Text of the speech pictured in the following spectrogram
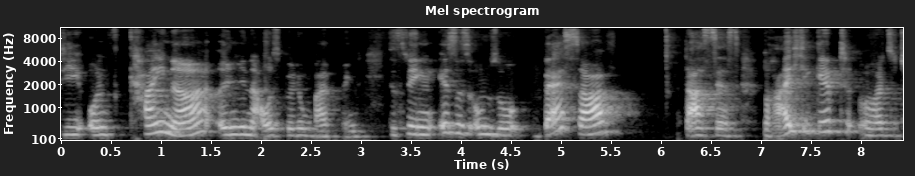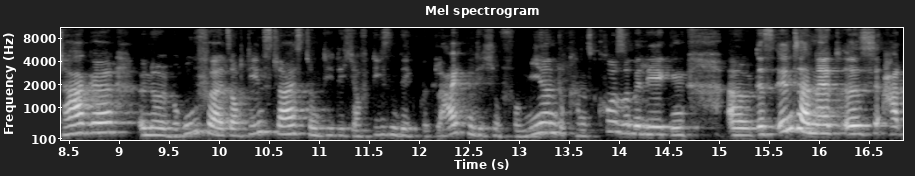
die uns keiner irgendwie eine Ausbildung beibringt. Deswegen ist es umso besser, dass es Bereiche gibt heutzutage, neue Berufe als auch Dienstleistungen, die dich auf diesem Weg begleiten, dich informieren. Du kannst Kurse belegen. Äh, das Internet ist, hat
